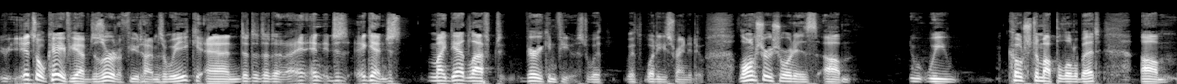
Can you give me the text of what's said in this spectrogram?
it's okay if you have dessert a few times a week, and da, da, da, and, just again, just my dad left very confused with with what he's trying to do. Long story short is, um, we coached him up a little bit. Um,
